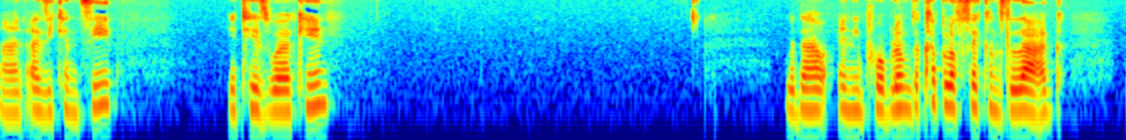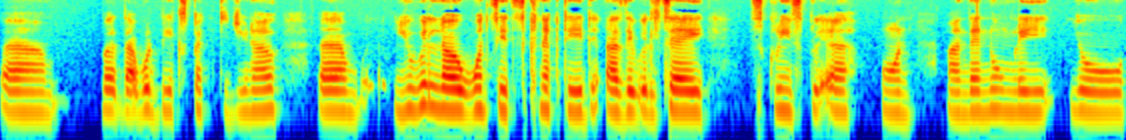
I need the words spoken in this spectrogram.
And as you can see it is working without any problems a couple of seconds lag um, but that would be expected you know um, you will know once it's connected as it will say ScreenSplitr on and then normally your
